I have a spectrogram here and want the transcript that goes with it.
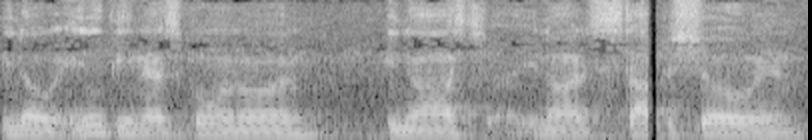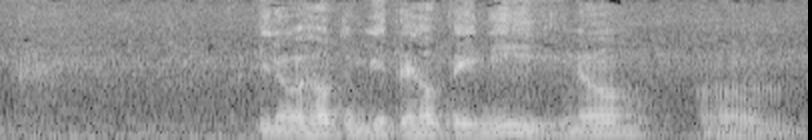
you know, anything that's going on, you know, I, you know, I stop the show and, you know, help them get the help they need. You know, um,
